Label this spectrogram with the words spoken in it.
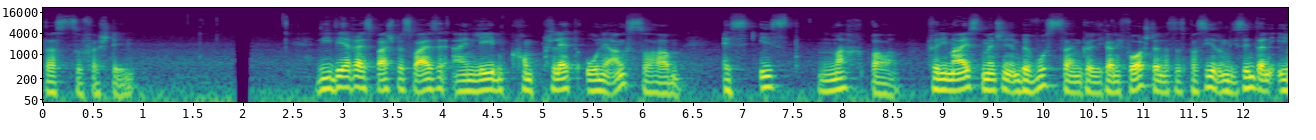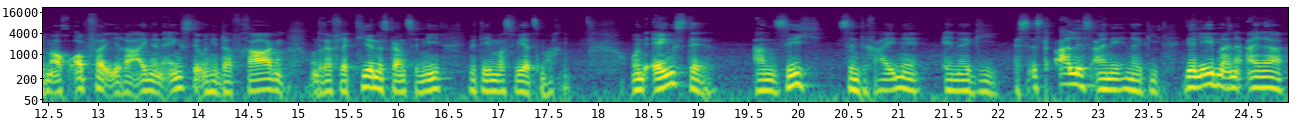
das zu verstehen. Wie wäre es beispielsweise, ein Leben komplett ohne Angst zu haben? Es ist machbar. Für die meisten Menschen im Bewusstsein könnte ich gar nicht vorstellen, dass das passiert. Und die sind dann eben auch Opfer ihrer eigenen Ängste und hinterfragen und reflektieren das Ganze nie mit dem, was wir jetzt machen. Und Ängste an sich sind reine Energie. Es ist alles eine Energie. Wir leben in einer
